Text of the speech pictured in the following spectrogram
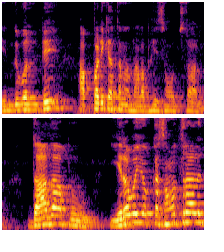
ఎందువంటే అప్పటికి అతను నలభై సంవత్సరాలు. దాదాపు ఇరవై ఒక్క సంవత్సరాల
